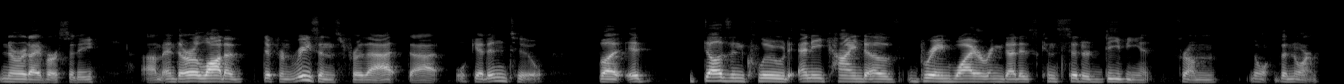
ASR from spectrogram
neurodiversity. Um, and there are a lot of different reasons for that that we'll get into. But it does include any kind of brain wiring that is considered deviant from nor- the norm.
